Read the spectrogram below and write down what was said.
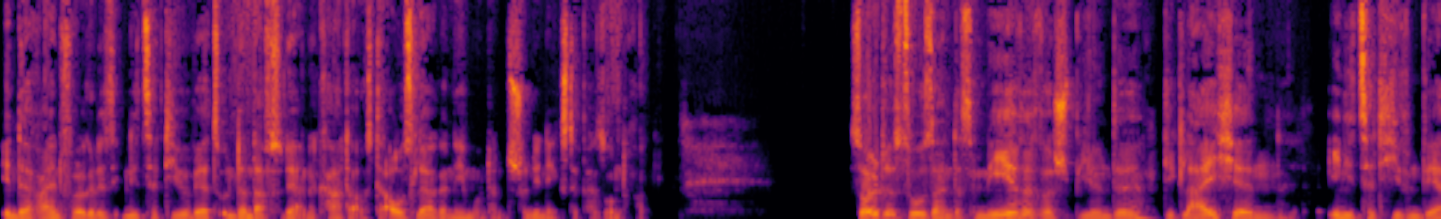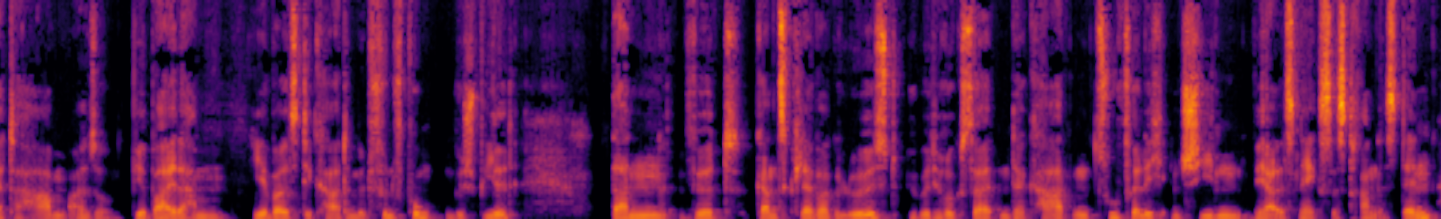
in der Reihenfolge des Initiativewerts und dann darfst du dir eine Karte aus der Auslage nehmen und dann ist schon die nächste Person dran. Sollte es so sein, dass mehrere Spielende die gleichen Initiativenwerte haben, also wir beide haben jeweils die Karte mit fünf Punkten gespielt dann wird ganz clever gelöst über die Rückseiten der Karten zufällig entschieden, wer als nächstes dran ist. Denn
